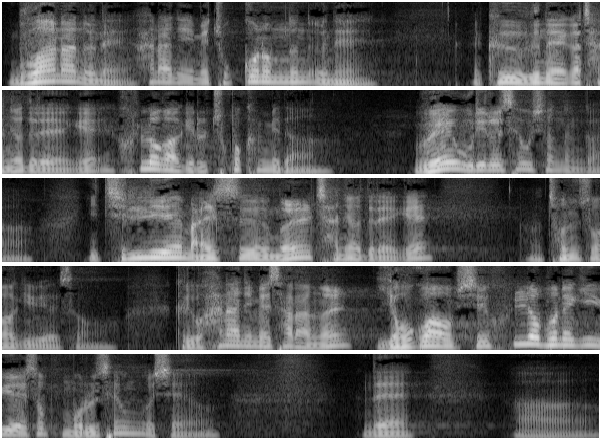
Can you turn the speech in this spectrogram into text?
무한한 은혜, 하나님의 조건 없는 은혜, 그 은혜가 자녀들에게 흘러가기를 축복합니다. 왜 우리를 세우셨는가? 이 진리의 말씀을 자녀들에게 전수하기 위해서 그리고 하나님의 사랑을 여과 없이 흘려보내기 위해서 부모를 세운 것이에요. 근데 아,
